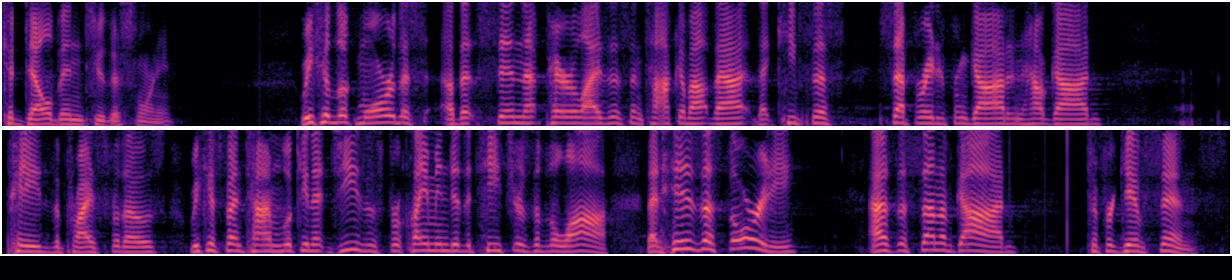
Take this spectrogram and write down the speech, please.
could delve into this morning. We could look more at uh, that sin that paralyzes us and talk about that, that keeps us separated from God and how God paid the price for those. We could spend time looking at Jesus proclaiming to the teachers of the law that his authority as the Son of God to forgive sins.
